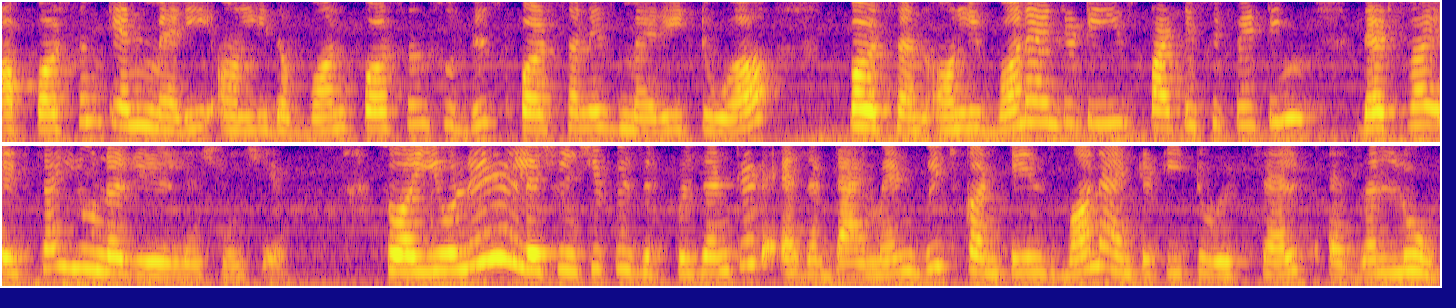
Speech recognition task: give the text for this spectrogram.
a person can marry only the one person. So this person is married to a person. Only one entity is participating. That's why it's a unary relationship. So a unary relationship is represented as a diamond which contains one entity to itself as a loop.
